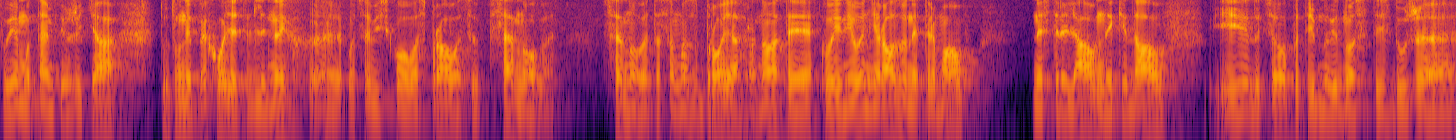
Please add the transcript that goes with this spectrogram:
своєму темпі життя. Тут вони приходять, і для них е, оця військова справа це все нове. Все нове. Та сама зброя, гранати. Коли він його ні разу не тримав, не стріляв, не кидав. І до цього потрібно відноситись дуже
